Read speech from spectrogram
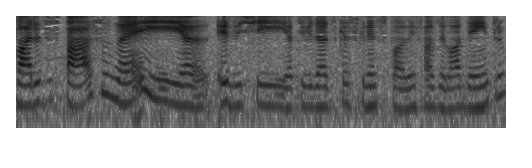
vários espaços, né? E ah, existe atividades que as crianças podem fazer lá dentro.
